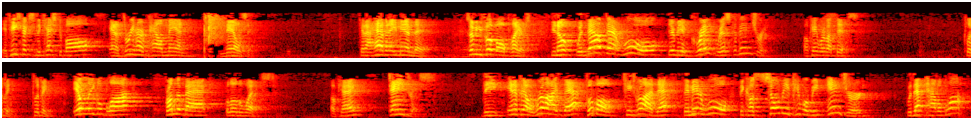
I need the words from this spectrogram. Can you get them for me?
if he's fixing to catch the ball and a 300 pound man nails him. Can I have an amen there? Some of you football players, you know, without that rule, there'd be a great risk of injury. Okay, what about this? Clipping, clipping. Illegal block from the back below the waist. Okay? Dangerous. The NFL realized that, football teams realized that. They made a rule because so many people were being injured with that type of block.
